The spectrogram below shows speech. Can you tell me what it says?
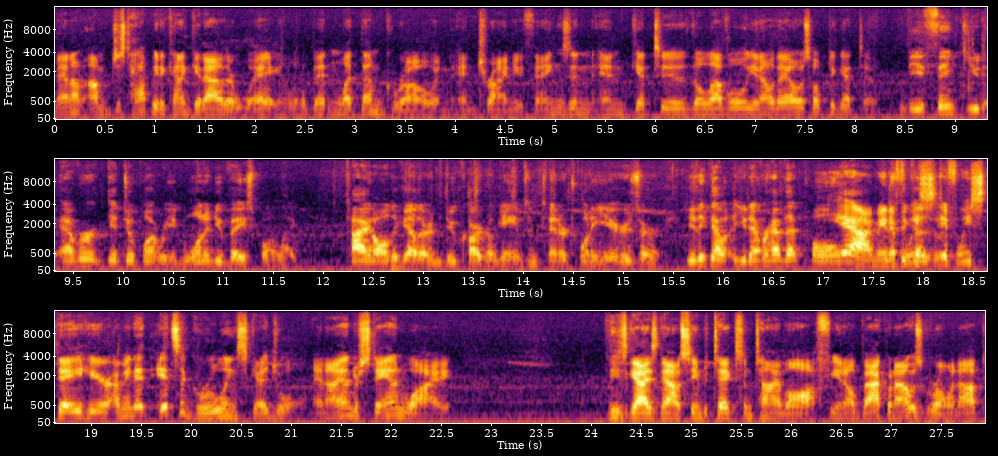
man, I'm, I'm just happy to kind of get out of their way a little bit and let them grow and, and try new things and, and get to the level, you know, they always hope to get to. Do you think you'd ever get to a point where you'd want to do baseball, like tie it all together and do Cardinal games in ten or twenty years, or do you think that you'd ever have that pull? Yeah, I mean, if we if we stay here, I mean, it, it's a grueling schedule, and I understand why these guys now seem to take some time off. You know, back when I was growing up,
